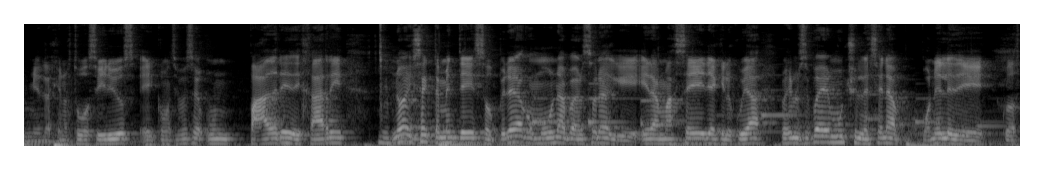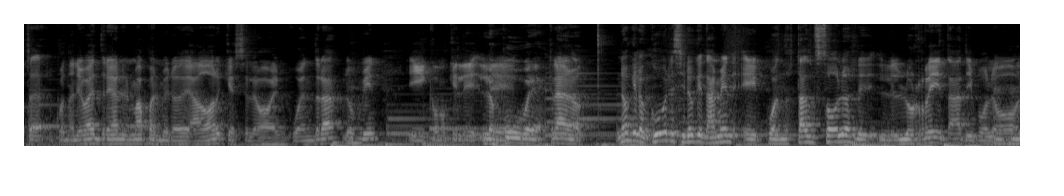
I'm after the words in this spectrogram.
Mientras que no estuvo Sirius, eh, como si fuese un padre de Harry. No exactamente eso, pero era como una persona que era más seria, que lo cuidaba. Por ejemplo, se puede ver mucho en la escena ponerle de. Cuando, está- cuando le va a entregar el mapa al merodeador, que se lo encuentra, Lupin, y como que le. Lo le- cubre. Claro, no que lo cubre, sino que también eh, cuando están solos le- le- lo reta, tipo, lo,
